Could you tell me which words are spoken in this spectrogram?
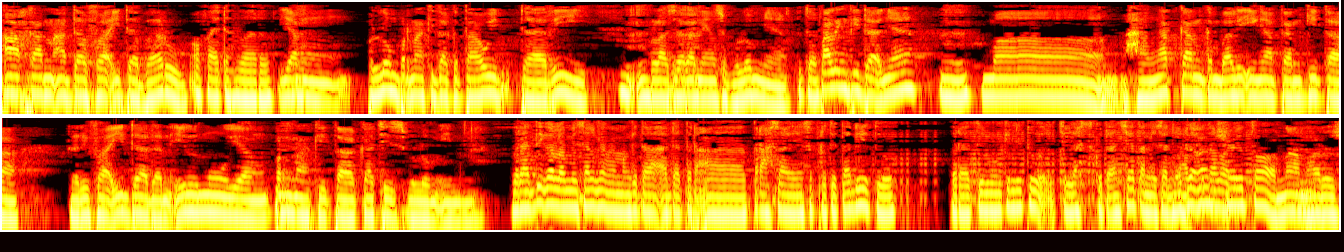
akan ada faedah baru. Oh, faedah baru. Yang hmm. belum pernah kita ketahui dari hmm. pelajaran hmm. yang sebelumnya. Betul. Paling tidaknya hmm. menghangatkan kembali ingatan kita dari faedah dan ilmu yang pernah hmm. kita kaji sebelum ini. Berarti kalau misalnya memang kita ada ter, terasa yang seperti tadi itu, berarti mungkin itu jelas godaan setan bisa Godaan syaitan, nah hmm. harus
